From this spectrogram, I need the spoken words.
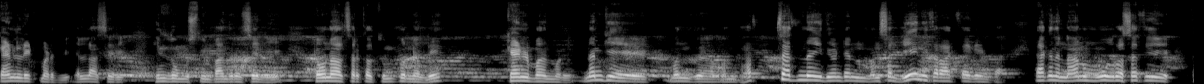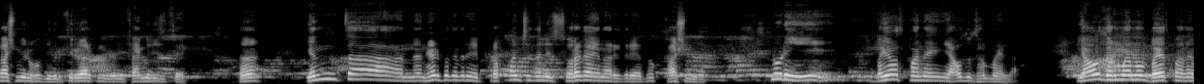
ಕ್ಯಾಂಡಲ್ ಲೈಟ್ ಮಾಡಿದ್ವಿ, ಎಲ್ಲ ಸೇರಿ ಹಿಂದೂ, ಮುಸ್ಲಿಂ ಬಾಂಧವರು ಸೇರಿ ಟೌನ್ ಹಾಲ್ ಸರ್ಕಲ್ ತುಮಕೂರಿನಲ್ಲಿ. ಕ್ಯಾಂಡಲ್ ಬಂದ್ ಮಾಡಿ. ನನಗೆ ಒಂದು ಒಂದು ಹತ್ತು ಹದಿನೈದು ಗಂಟೆ ನನ್ನ ಮನಸ್ಸಲ್ಲಿ ಏನು ಈ ಥರ ಆಗ್ತಾ ಇದೆ ಅಂತ. ಯಾಕಂದ್ರೆ ನಾನು ಮೂರು ವಸತಿ ಕಾಶ್ಮೀರ ಹೋಗಿದ್ದೀನಿ, ತಿರುಗಾಡ್ಕೊಂಡು ನನ್ನ ಫ್ಯಾಮಿಲಿ ಜೊತೆ. ಹಾಂ ಎಂಥ ನಾನು ಹೇಳ್ಬೇಕಂದ್ರೆ ಪ್ರಪಂಚದಲ್ಲಿ ಸ್ವರ್ಗ ಏನಾರಿದ್ರೆ ಅದು ಕಾಶ್ಮೀರ. ನೋಡಿ, ಭಯೋತ್ಪಾದನೆ ಯಾವುದು ಧರ್ಮ ಇಲ್ಲ. ಯಾವ ಧರ್ಮನೂ ಭಯೋತ್ಪಾದನೆ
